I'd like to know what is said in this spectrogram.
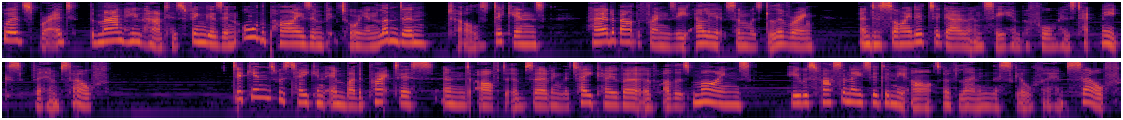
word spread, the man who had his fingers in all the pies in Victorian London, Charles Dickens, heard about the frenzy Elliotson was delivering and decided to go and see him perform his techniques for himself. Dickens was taken in by the practice, and after observing the takeover of others' minds, he was fascinated in the art of learning the skill for himself.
